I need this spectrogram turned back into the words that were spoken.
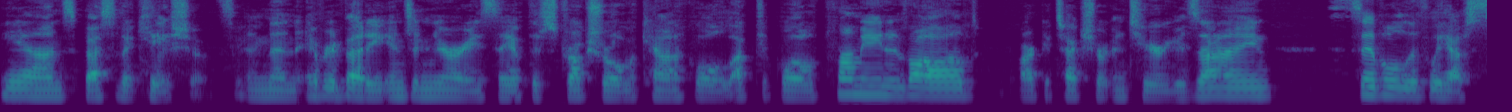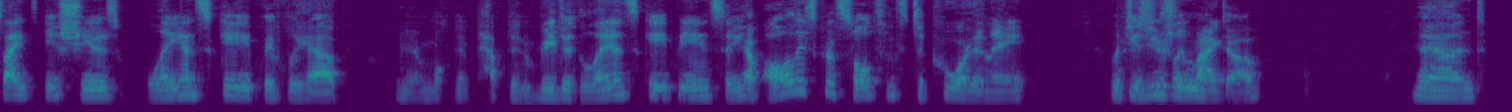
and specifications. And then everybody engineering, say if there's structural, mechanical, electrical, plumbing involved, architecture, interior design, civil if we have site issues, landscape if we have you know have to redo the landscaping. So you have all these consultants to coordinate, which is usually my job and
